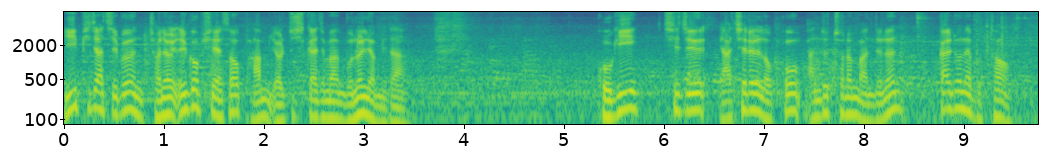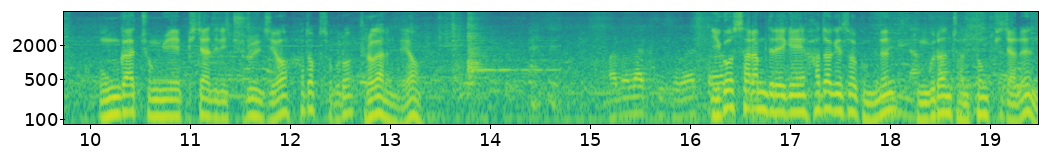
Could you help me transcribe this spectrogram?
이 피자집은 저녁 7시에서 밤 12시까지만 문을 엽니다. 고기, 치즈, 야채를 넣고 만두처럼 만드는 깔도네부터 온갖 종류의 피자들이 줄을 지어 화덕 속으로 들어가는데요. 이곳 사람들에게 화덕에서 굽는 둥그런 전통 피자는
